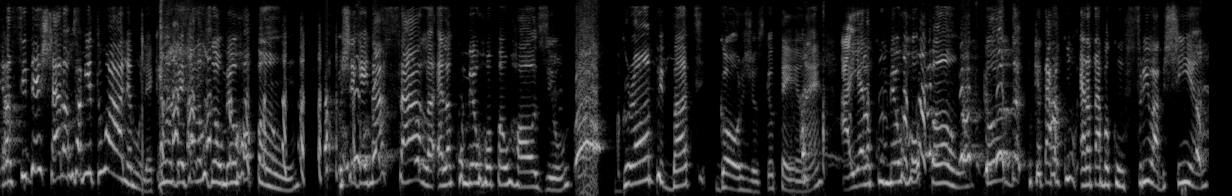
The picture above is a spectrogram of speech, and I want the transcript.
Ela se deixar, ela usa minha toalha, mulher. Que uma vez ela usou o meu roupão. Eu cheguei na sala, ela comeu o roupão róseo. Grumpy but gorgeous, que eu tenho, né? Aí ela comeu o roupão toda, porque tava com, ela tava com frio, a bichinha.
